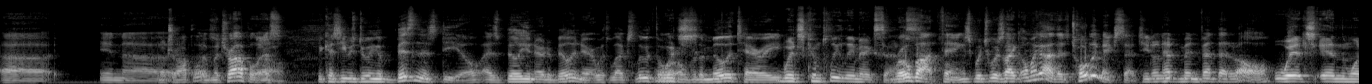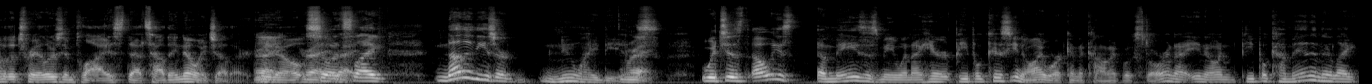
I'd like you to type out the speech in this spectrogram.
uh, in uh, Metropolis? uh, Metropolis Oh. because he was doing a business deal as billionaire to billionaire with Lex Luthor Which- over the military which completely makes sense. robot things, which was like, oh my god, that totally makes sense. You don't have to invent that at all. which in one of the trailers implies that's how they know each other. Right, you know, right, so it's right. like none of these are new ideas, which is always amazes me when I hear people because you know I work in the comic book store and I you know and people come in and they're like,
